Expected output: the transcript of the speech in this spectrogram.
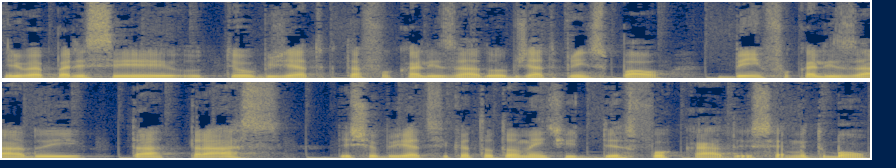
ele vai aparecer o teu objeto que está focalizado, o objeto principal, bem focalizado e está atrás desse objeto fica totalmente desfocado. Isso é muito bom.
